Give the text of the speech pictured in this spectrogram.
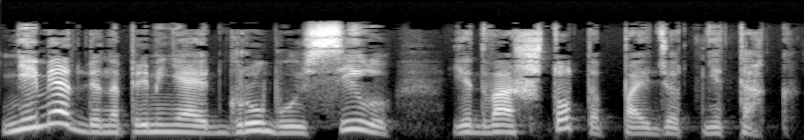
немедленно применяет грубую силу, едва что-то пойдет не так.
